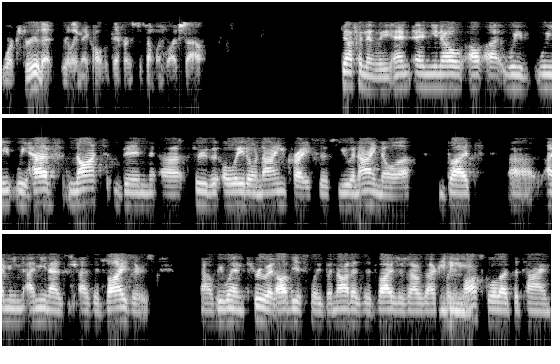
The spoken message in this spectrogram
work through that really make all the difference to someone's lifestyle. Definitely, and and you know uh, we we we have not been uh, through the 0809 crisis, you and I, Noah, but uh, I mean I mean as as advisors, uh, we went through it obviously, but not as advisors. I was actually mm-hmm. in law school at the time,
